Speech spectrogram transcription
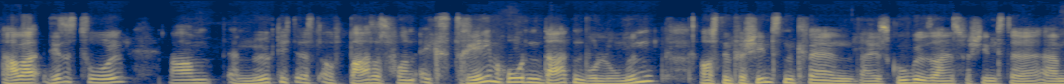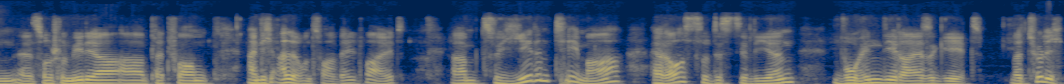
aber dieses Tool ähm, ermöglicht es auf Basis von extrem hohen Datenvolumen aus den verschiedensten Quellen, sei es Google, sei es verschiedenste ähm, äh, Social Media äh, eigentlich alle und zwar weltweit, ähm, zu jedem Thema herauszudestillieren, wohin die Reise geht. Natürlich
